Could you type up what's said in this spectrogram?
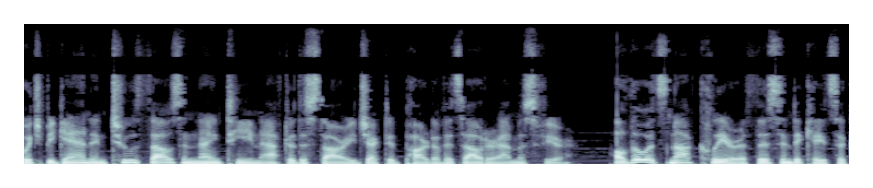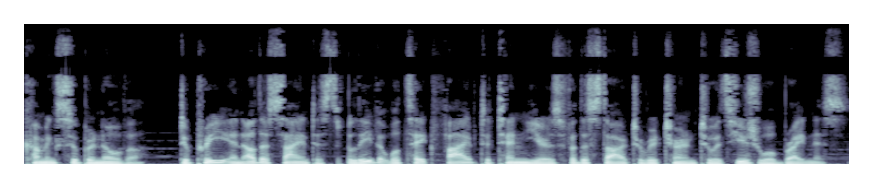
which began in 2019 after the star ejected part of its outer atmosphere. Although it's not clear if this indicates a coming supernova, Dupree and other scientists believe it will take 5 to 10 years for the star to return to its usual brightness.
